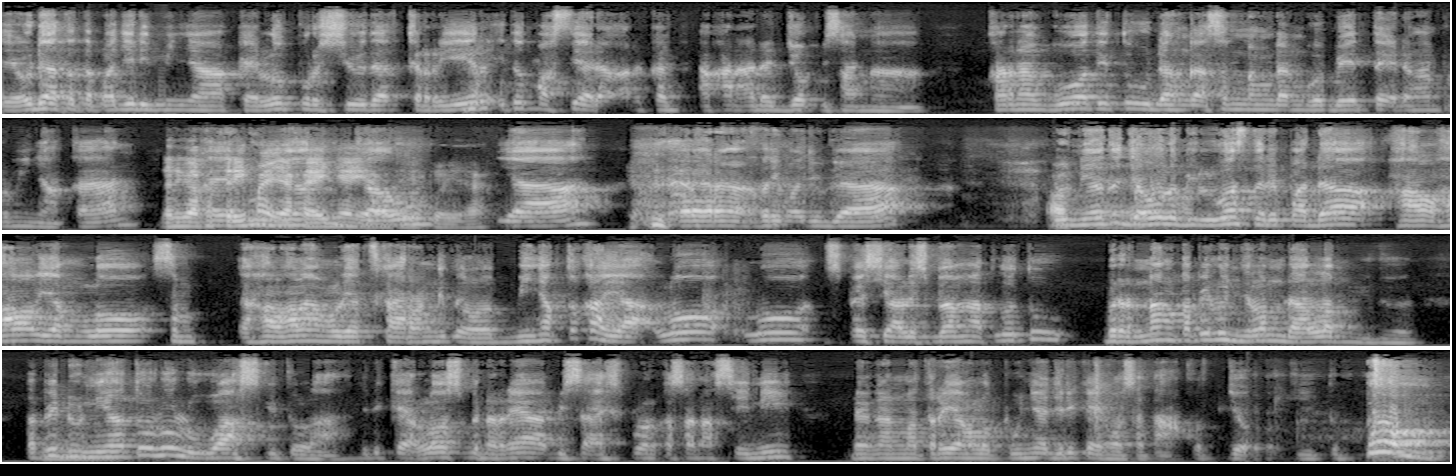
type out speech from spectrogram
ya udah tetap aja di minyak. Kayak lu pursue that career, itu pasti ada akan ada job di sana. Karena gue waktu itu udah nggak seneng dan gue bete dengan perminyakan. Dan gak keterima ya dunia kayaknya ya waktu jauh. itu ya. Ya, gara-gara nggak terima juga. Dunia Oke. tuh jauh lebih luas daripada hal-hal yang lo hal-hal yang lo lihat sekarang gitu loh. Minyak tuh kayak lo lo spesialis banget. Lo tuh berenang tapi lo nyelam dalam gitu. Tapi Hmm. dunia tuh lo luas gitu lah. Jadi kayak lo sebenarnya bisa explore ke sana sini dengan materi yang lo punya. Jadi kayak gak usah takut, Jo. Gitu. Boom.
